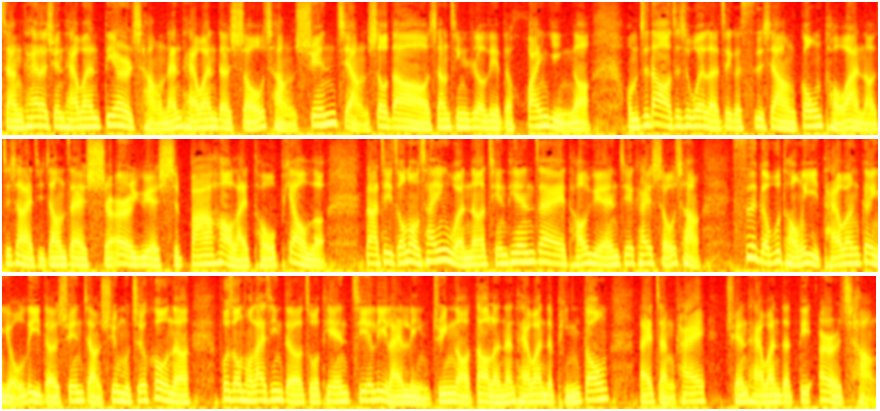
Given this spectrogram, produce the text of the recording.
展开了全台湾第二场南台湾的首场宣讲，受到乡亲热烈的欢迎哦。我们知道这是为了这个四项公投案哦，接下来即将在十二月十八号来投票了。那继总统蔡英文呢，前天在桃园揭开首场四个不同意台湾更有利的宣讲序幕之后呢，副总统赖清德昨天。接力来领军哦，到了南台湾的屏东来展开全台湾的第二场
